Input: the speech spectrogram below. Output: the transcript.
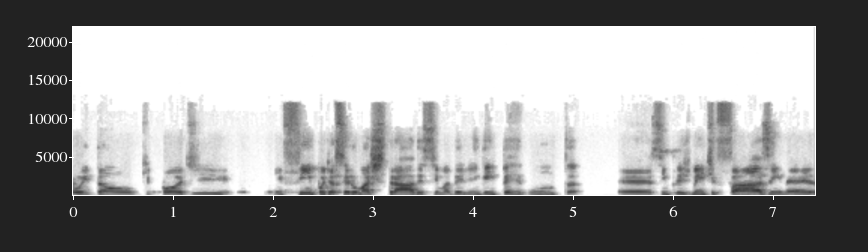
ou então que pode, enfim, pode ser uma estrada em cima dele. Ninguém pergunta é, simplesmente fazem, né?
